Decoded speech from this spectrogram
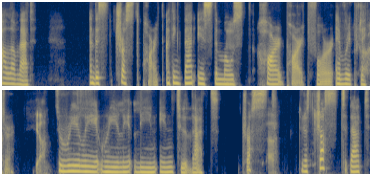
I love that. And this trust part, I think that is the mm. most hard part for every projector Yeah. to really, really lean into that trust, Yeah. to just trust that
